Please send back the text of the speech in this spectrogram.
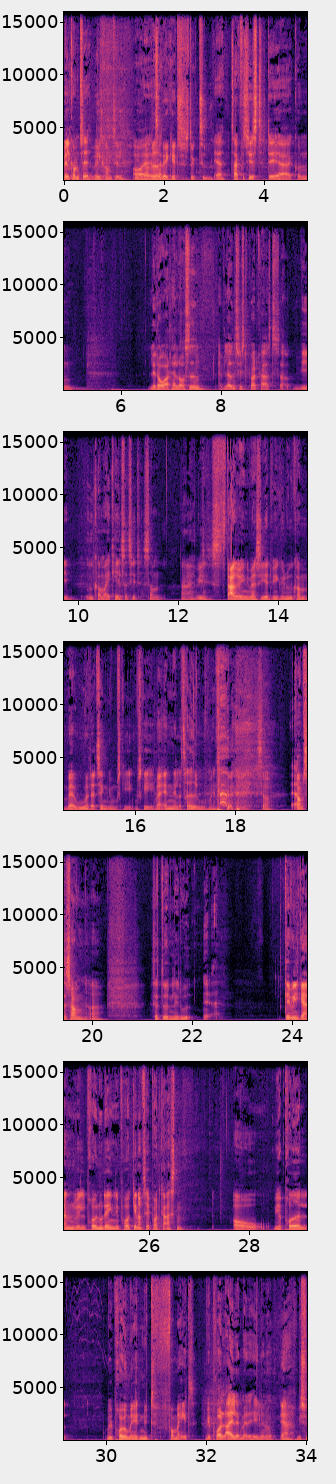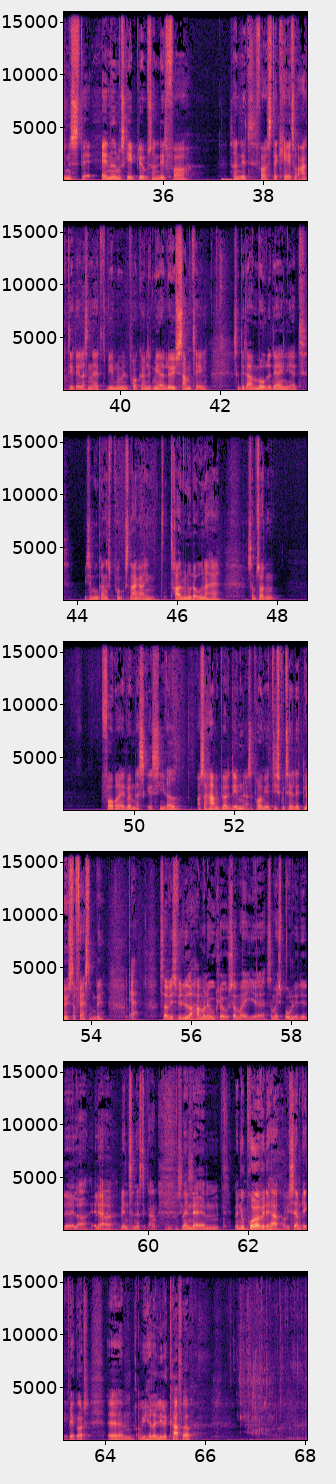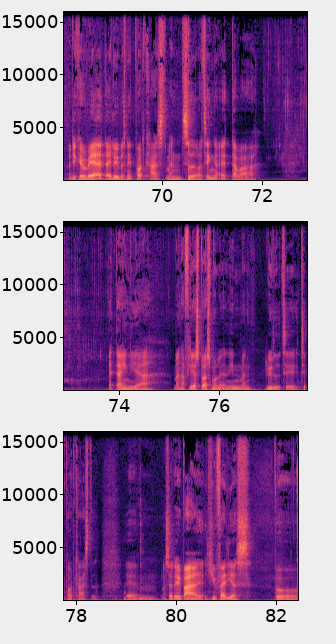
velkommen til. Velkommen til. Vi Og, har øh, været tak- væk et stykke tid. Ja, tak for sidst. Det er kun lidt over et halvt år siden, at vi lavede den sidste podcast, så vi udkommer ikke helt så tit som... Nej, vi startede jo egentlig med at sige, at vi ikke ville udkomme hver uge, og der tænkte vi måske, måske hver anden eller tredje uge, men så kom sæsonen, og så døde den lidt ud. Ja, Det vi gerne vil prøve nu, det er egentlig prøve at genoptage podcasten, og vi har prøvet at vil prøve med et nyt format. vi prøver at lege lidt med det hele nu. Ja, vi synes det andet måske blev sådan lidt for sådan lidt for staccato-agtigt, eller sådan at vi nu vil prøve at køre en lidt mere løs samtale. Så det der er målet, det er egentlig, at vi som udgangspunkt snakker i en 30 minutter, uden at have som sådan forberedt, hvem der skal sige hvad. Og så har vi blot et emne, og så prøver vi at diskutere lidt løst og fast om det. Ja, så hvis vi lyder hammerne ukloge, så må I, øh, så må I spole lidt i det, eller, eller ja. Vente til næste gang. Men, øhm, men nu prøver vi det her, og vi ser, om det ikke bliver godt. Øhm, og vi hælder lille kaffe op. Og det kan jo være, at der i løbet af sådan et podcast, man sidder og tænker, at der var, at der egentlig er, man har flere spørgsmål, end inden man lyttede til, til podcastet. Øhm, og så er det jo bare at hive fat i os på,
